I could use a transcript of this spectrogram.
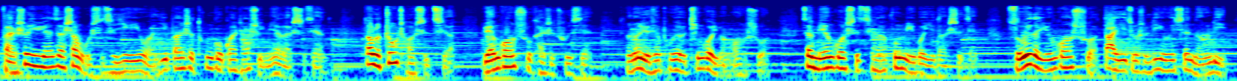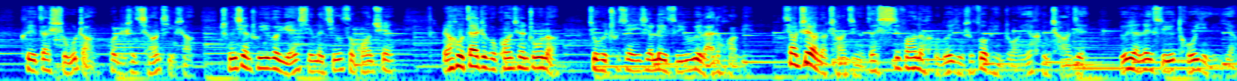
反射预言在上古时期应用啊，一般是通过观察水面来实现的。到了周朝时期啊，圆光术开始出现，可能有些朋友听过圆光术，在民国时期还风靡过一段时间。所谓的圆光术，大意就是利用一些能力，可以在手掌或者是墙体上呈现出一个圆形的金色光圈，然后在这个光圈中呢，就会出现一些类似于未来的画面。像这样的场景，在西方的很多影视作品中也很常见，有点类似于投影一样。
